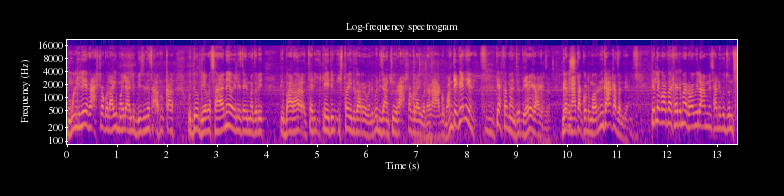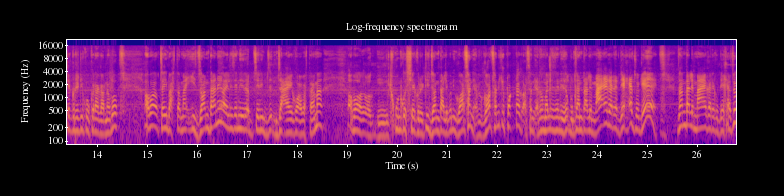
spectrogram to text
मैले राष्ट्रको लागि मैले अहिले बिजनेस आफ्नो का उद्योग व्यवसाय नै अहिले चाहिँ मजाले त्यो बाह्र चाहिँ केही दिन स्थगित गरेर भने पनि जान्छु राष्ट्रको लागि भनेर आएको भन्थे कि नि? त्यस्ता मान्छे धेरै गएका छन्। मेरो नाता कुटुम्बहरू पनि गएका छन् त्यहाँ त्यसले गर्दाखेरिमा रवि लामले छानेको जुन सेक्युरिटीको कुरा गर्नुभयो अब चाहिँ वास्तवमा यी जनता नै अहिले चाहिँ चाहिँ जाएको अवस्थामा अब उनको सेक्युरिटी जनताले पनि गर्छन् हेर्नु गर्छन् कि पक्का गर्छन् हेर्नु। मैले चाहिँ जनताले माया गरेर देखाएको छु कि? जनताले माया गरेको देखाएको छु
